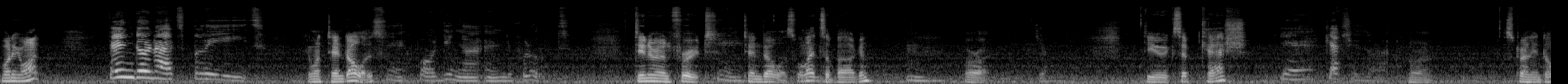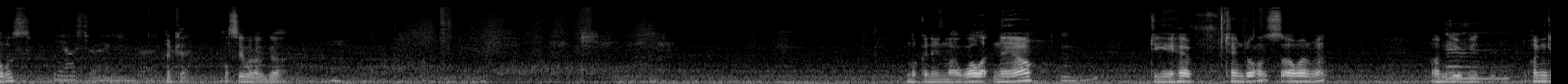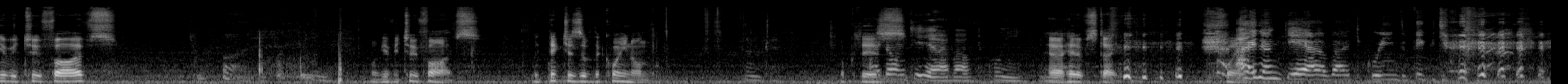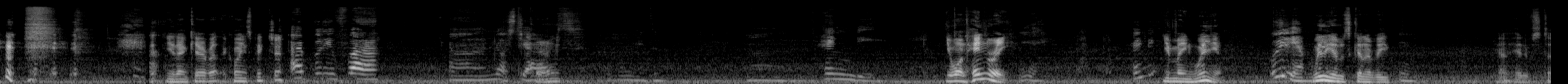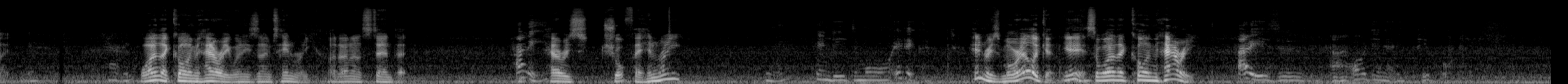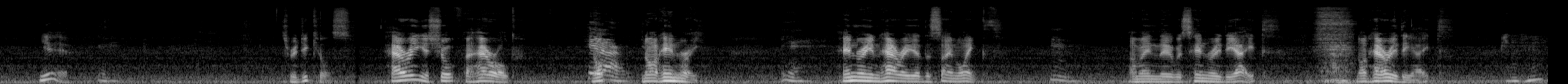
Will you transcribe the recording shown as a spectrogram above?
What do you want? Ten donuts, please. You want ten dollars? Yeah, for dinner and fruit. Dinner and fruit, Yeah. ten dollars. Well, that's a bargain. Mm. All right. Yeah. Do you accept cash? Yeah, cash is alright. All right. Australian dollars. Yeah, Australian dollars. Okay. I'll see what I've got. Looking in my wallet now. Mhm. Do you have ten dollars? Oh, wait a minute. I can give you. I can give you two fives. two five. I'll give you two fives with pictures of the Queen on them. Okay. Look, I there's don't care about Queen. our head of state. Queen. I don't care about the Queen's picture. You don't care about the Queen's picture? I prefer uh, not Queen. Charles. Who is, Uh, Henry. You want Henry? Yeah. Henry? You mean William? William. William's going to be Mm. our head of state. Harry. Why do they call him Harry when his name's Henry? I don't understand that. Harry. Harry's short for Henry? Yeah. Henry is more elegant. Henry's more elegant, yeah. So why do they call him Harry? Harry's is uh, uh, ordinary people. Yeah. Yeah. It's ridiculous. Harry is short for Harold, not, Harold. not Henry. Yeah. Henry and Harry are the same length. Hmm. I mean, there was Henry the Eighth, not Harry the Eighth. Mm-hmm.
